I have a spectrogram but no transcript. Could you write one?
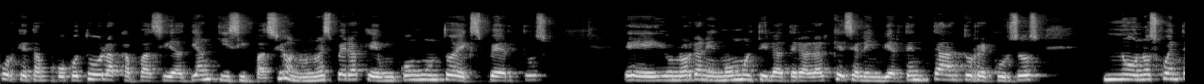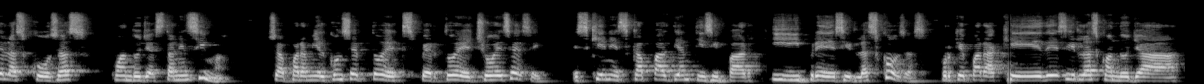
porque tampoco tuvo la capacidad de anticipación. Uno espera que un conjunto de expertos eh, y un organismo multilateral al que se le invierten tantos recursos no nos cuente las cosas cuando ya están encima. O sea, para mí el concepto de experto de hecho es ese, es quien es capaz de anticipar y predecir las cosas, porque para qué decirlas cuando ya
